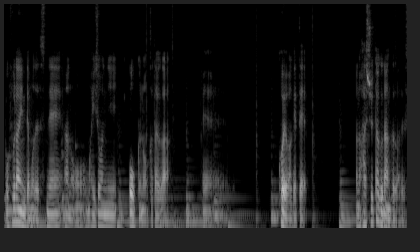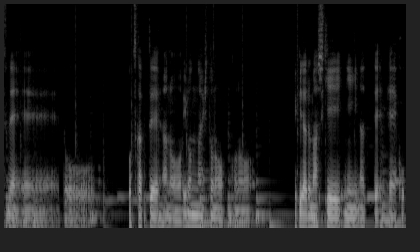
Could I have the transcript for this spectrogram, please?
オフラインでもですね、あのま、非常に多くの方が、えー声を上げて、あのハッシュタグなんかがですね、えーと、を使って、あのいろんな人のこの雪だるま式になって、えーこ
